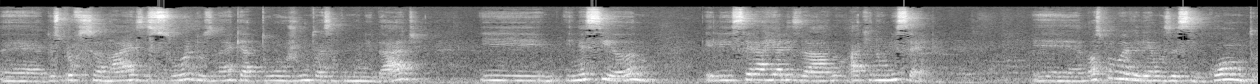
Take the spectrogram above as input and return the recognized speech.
é, dos profissionais e surdos né, que atuam junto a essa comunidade e, e nesse ano ele será realizado aqui na Unicep. É, nós promoveremos esse encontro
